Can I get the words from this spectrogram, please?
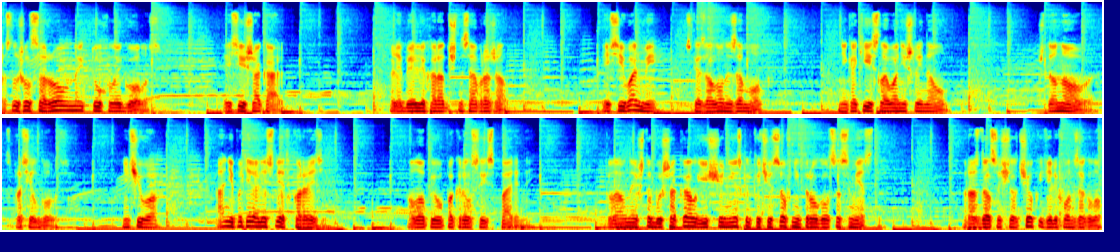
Послышался ровный, тухлый голос. «Эси, шакаль!» Лебель лихорадочно соображал. «Эси, вальми!» — сказал он и замолк. Никакие слова не шли на ум. «Что нового?» – спросил голос. «Ничего. Они потеряли след в Коррезе». Лоб его покрылся испариной. Главное, чтобы шакал еще несколько часов не трогался с места. Раздался щелчок, и телефон заглох.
